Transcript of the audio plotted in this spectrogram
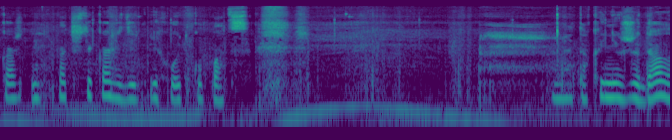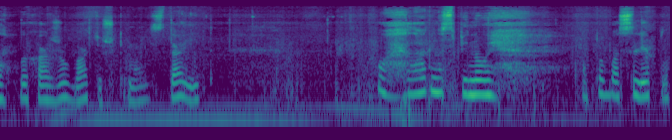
каждый, почти каждый день приходит купаться. Я так и не ожидала. Выхожу, батюшки мои, стоит. Ой, ладно, спиной, а то бы ослепла.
